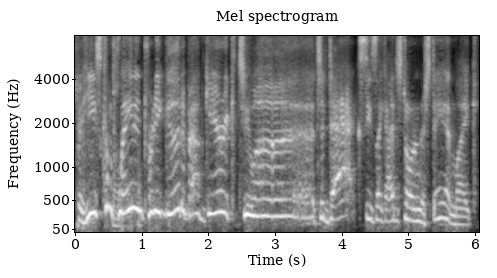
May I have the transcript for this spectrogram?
But he's complaining pretty good about Garak to uh to Dax. He's like, I just don't understand. Like,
